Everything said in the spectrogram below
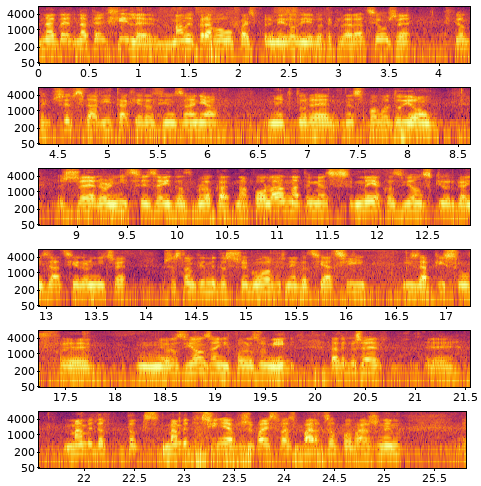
na, te, na tę chwilę mamy prawo ufać premierowi jego deklaracjom, że w piątek przedstawi takie rozwiązania, które spowodują, że rolnicy zejdą z blokad na pola, natomiast my jako związki, organizacje rolnicze przystąpimy do szczegółowych negocjacji i zapisów e, rozwiązań i porozumień, dlatego że e, mamy do, do, mamy do czynienia, proszę Państwa, z bardzo poważnym e,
